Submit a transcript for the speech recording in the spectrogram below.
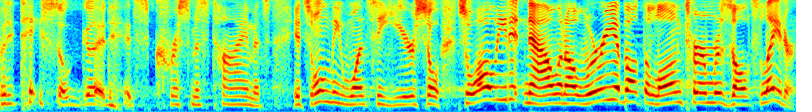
But it tastes so good. It's Christmas time. It's, it's only once a year. So, so I'll eat it now and I'll worry about the long term results later.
